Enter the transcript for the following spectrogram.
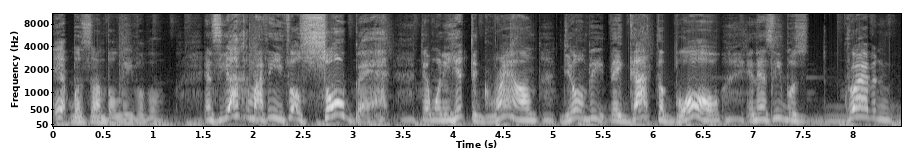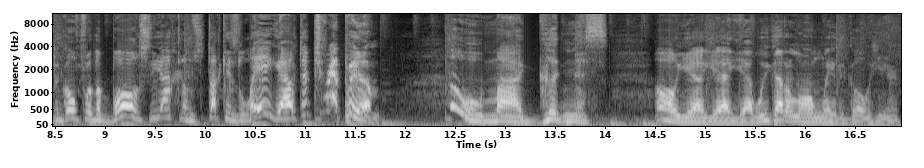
It was unbelievable. And Siakam, I think he felt so bad that when he hit the ground, Joel Embiid, they got the ball, and as he was grabbing to go for the ball, Siakam stuck his leg out to trip him. Oh my goodness. Oh yeah, yeah, yeah. We got a long way to go here.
